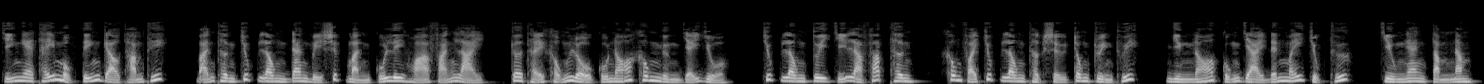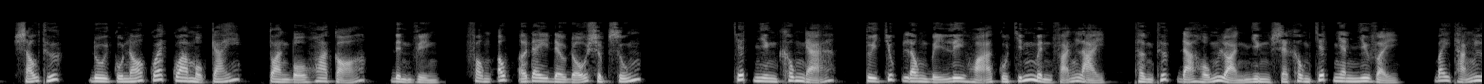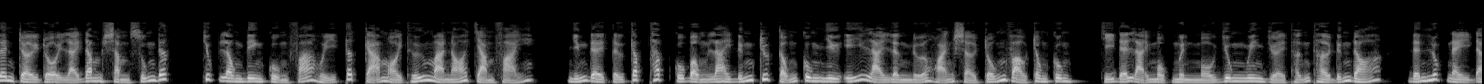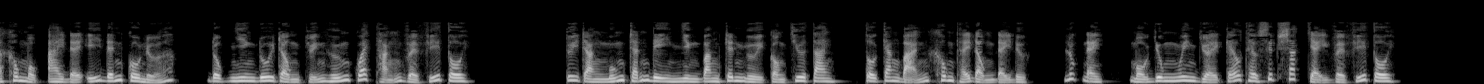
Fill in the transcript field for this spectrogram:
Chỉ nghe thấy một tiếng gào thảm thiết, bản thân Trúc Long đang bị sức mạnh của ly hỏa phản lại, cơ thể khổng lồ của nó không ngừng giãy giụa. Trúc Long tuy chỉ là pháp thân, không phải Trúc Long thật sự trong truyền thuyết, nhưng nó cũng dài đến mấy chục thước, chiều ngang tầm năm, sáu thước, đuôi của nó quét qua một cái, toàn bộ hoa cỏ, đình viện, phong ốc ở đây đều đổ sụp xuống. Chết nhưng không ngã, tuy chút Long bị ly hỏa của chính mình phản lại, thần thức đã hỗn loạn nhưng sẽ không chết nhanh như vậy, bay thẳng lên trời rồi lại đâm sầm xuống đất, chút Long điên cuồng phá hủy tất cả mọi thứ mà nó chạm phải. Những đệ tử cấp thấp của bồng lai đứng trước cổng cung như ý lại lần nữa hoảng sợ trốn vào trong cung, chỉ để lại một mình mộ dung nguyên Duệ thẫn thờ đứng đó, đến lúc này đã không một ai để ý đến cô nữa. Đột nhiên đuôi rồng chuyển hướng quét thẳng về phía tôi. Tuy rằng muốn tránh đi nhưng băng trên người còn chưa tan, tôi căn bản không thể động đậy được. Lúc này, mộ dung nguyên Duệ kéo theo xích sắt chạy về phía tôi.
